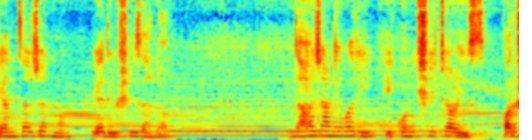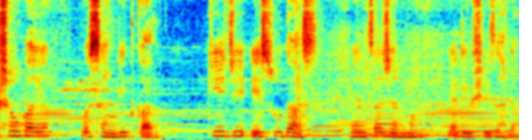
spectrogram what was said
यांचा जन्म या दिवशी झाला. दहा जानेवारी एकोणीसशे चाळीस पार्श्वगायक व संगीतकार के. जे. येसुदास यांचा जन्म या दिवशी झाला.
